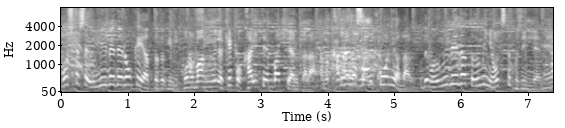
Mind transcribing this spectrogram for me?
もしかしたら海辺でロケやった時にこの番組では結構回転バッてやるからのそれの参考にはなる。でも海辺だと海に落ちてほしいんだよね。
